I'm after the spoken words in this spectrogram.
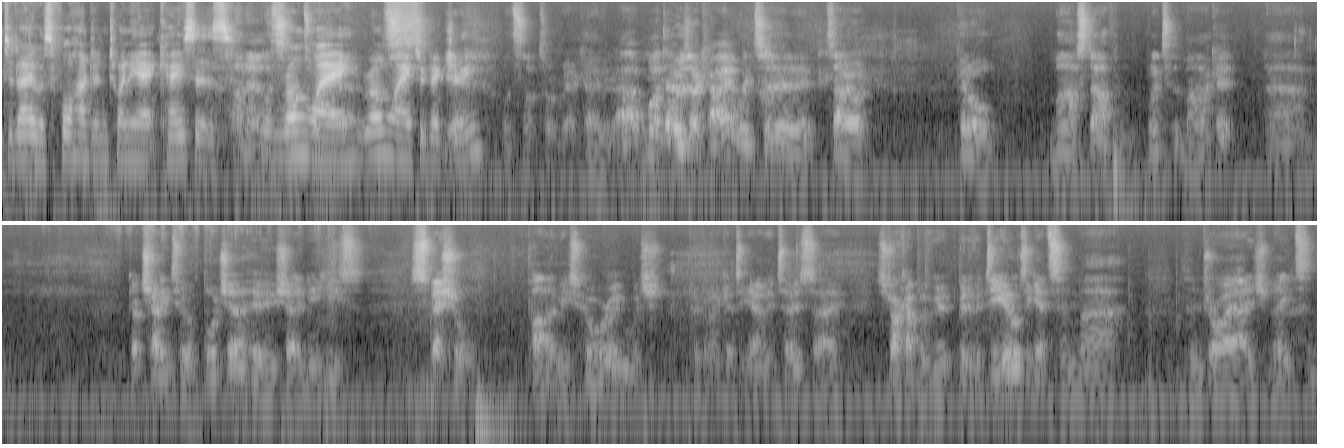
Today was 428 cases. I know. Let's Wrong way, about- wrong way trajectory. yeah, let's not talk about COVID. Uh, my day was okay. I went to so I got all masked up and went to the market. Um, got chatting to a butcher who showed me his special part of his school room, which people don't get to go into. So struck up a bit, bit of a deal to get some uh, some dry aged meats and,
